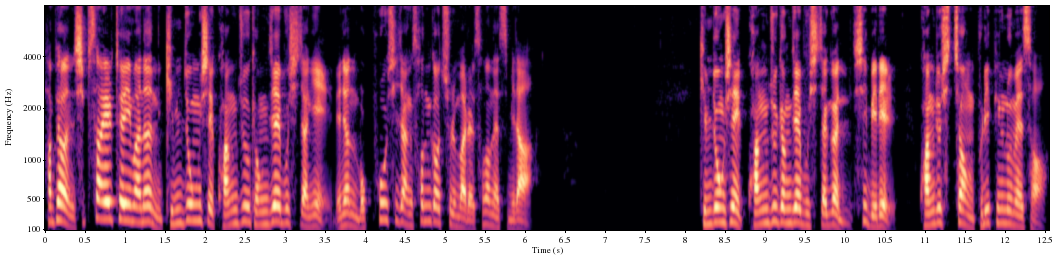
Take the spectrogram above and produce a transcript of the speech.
한편 14일 퇴임하는 김종식 광주경제부 시장이 내년 목포시장 선거 출마를 선언했습니다. 김종식 광주경제부 시장은 11일 광주시청 브리핑룸에서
